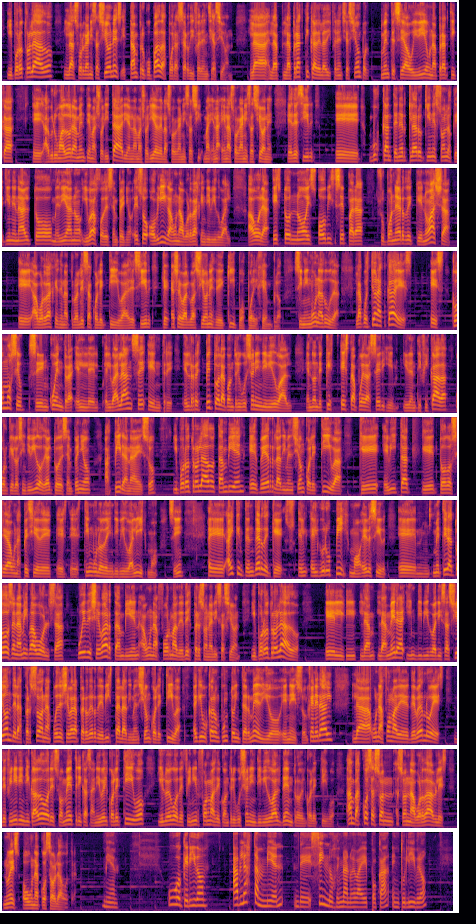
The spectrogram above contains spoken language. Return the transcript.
Y por otro lado, las organizaciones están preocupadas por hacer diferenciación. La, práctica de la diferenciación probablemente sea hoy día una práctica eh, abrumadoramente mayoritaria en la mayoría de las, organizaciones. Es decir, eh, buscan tener claro quiénes son los que tienen alto, mediano y bajo desempeño. Eso obliga a un abordaje individual. Ahora, esto no es óbice para suponer de que no haya eh, abordajes de naturaleza colectiva, es decir, que haya evaluaciones de equipos, por ejemplo, sin ninguna duda. La cuestión acá es, es cómo se, encuentra el, balance entre el respeto a la contribución individual, en donde que ésta pueda ser identificada, porque los individuos de alto desempeño aspiran a eso, y por otro lado también es ver la dimensión colectiva que evita que todo sea una especie de este, estímulo de individualismo, ¿sí? Eh, hay que entender de que el, grupismo, es decir, eh, meter a todos en la misma bolsa, puede llevar también a una forma de despersonalización. Y por otro lado, la, mera individualización de las personas puede llevar a perder de vista la dimensión colectiva. Hay que buscar un punto intermedio en eso. En general, una forma de, verlo es definir indicadores o métricas a nivel colectivo y luego definir formas de contribución individual dentro del colectivo. Ambas cosas son, son abordables, no es o una cosa o la otra. Bien. Hugo, querido, hablas también de signos de una nueva época en tu libro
